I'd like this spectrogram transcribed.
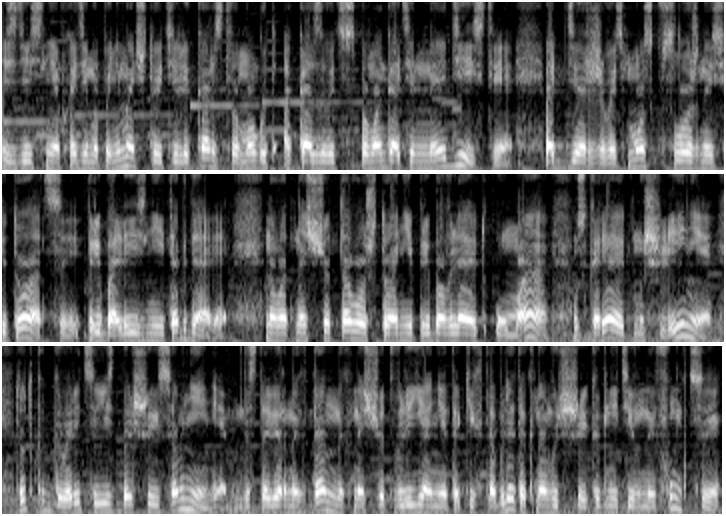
Здесь необходимо понимать, что эти лекарства могут оказывать вспомогательное действие, поддерживать мозг в сложной ситуации, при болезни и так далее. Но вот насчет того, что они прибавляют ума, ускоряют мышление, тут, как говорится, есть большие сомнения. Достоверных данных насчет влияния таких таблеток на высшие когнитивные функции,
